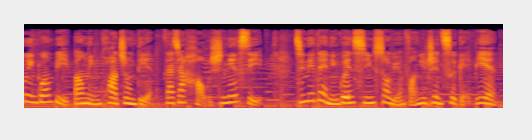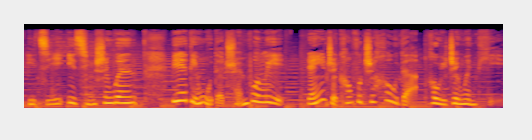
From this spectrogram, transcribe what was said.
闻光笔帮您划重点。大家好，我是 Nancy，今天带您关心校园防疫政策改变以及疫情升温，BA. 点五的传播力，染疫者康复之后的后遗症问题。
